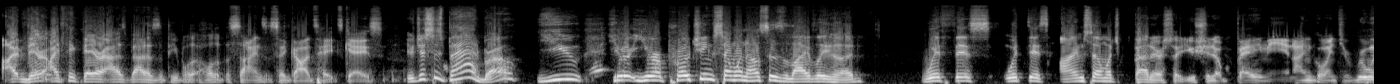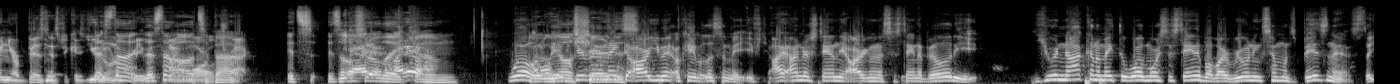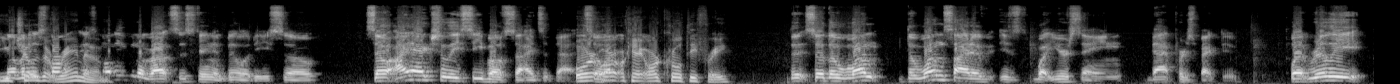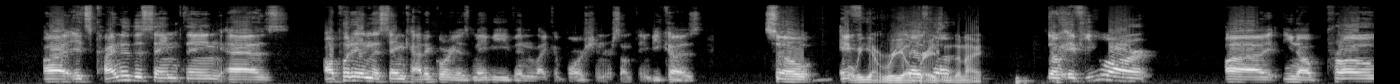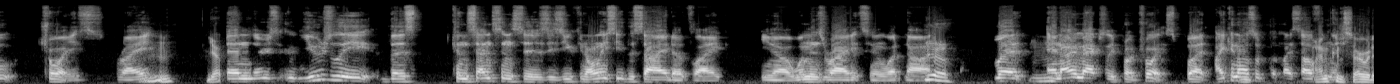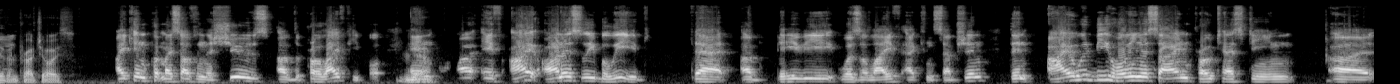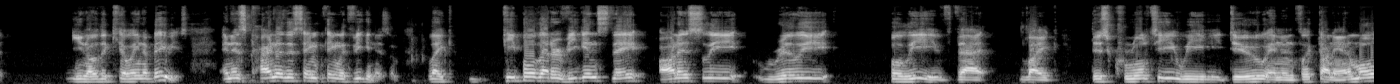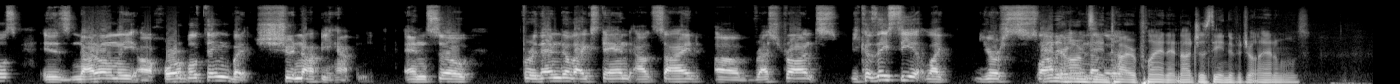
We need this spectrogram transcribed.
I they're I think they are as bad as the people that hold up the signs that say God hates gays. You're just as bad, bro. You you're you're approaching someone else's livelihood with this with this I'm so much better, so you should obey me and I'm going to ruin your business because you that's don't not. agree That's with not my all it's moral about. track. It's it's Yeah, also like um. Well, Well, we if all you're share gonna make this- the argument, okay, but listen to me. If I understand the argument of sustainability, you're not going to make the world more sustainable by ruining someone's business that you No, chose at not, random. It's not even about sustainability. So, so I actually see both sides of that. Or, so, or okay, or cruelty free. so the one the one side of is what you're saying that perspective, but really, uh, it's kind of the same thing as I'll put it in the same category as maybe even like abortion or something because. So if Oh, we get real so- brazen tonight. so if you are, uh, you know, pro-choice, right? Mhm. Yep. Then there's usually the consensus is, is you can only see the side of like you know women's rights and whatnot. Yeah. But Mhm. and I'm actually pro-choice, but I can also put myself. I'm conservative and pro-choice. I can put myself in the shoes of the pro-life people, Yeah. and uh, if I honestly believed that a baby was a life at conception, then I would be holding a sign protesting, uh, you know, the killing of babies. And it's kind of the same thing with veganism. Like people that are vegans, they honestly really believe that like this cruelty we do and inflict on animals is not only a horrible thing, but should not be happening. And so for them to like stand outside of restaurants because they see it like you're And slaughtering it harms the entire planet, not just the individual animals.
